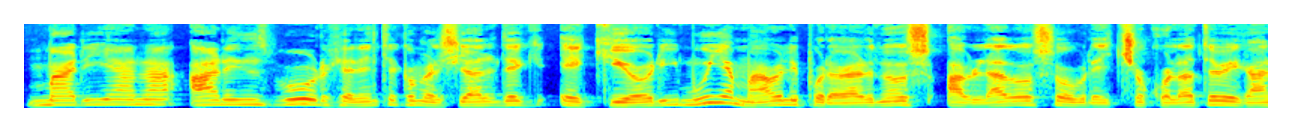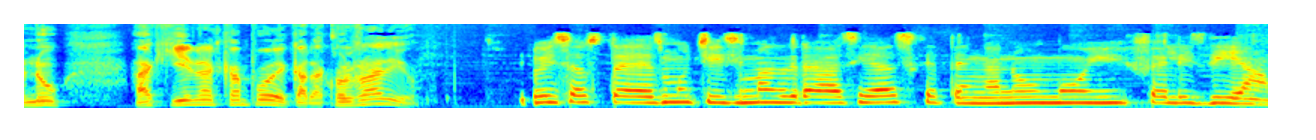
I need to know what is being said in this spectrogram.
Mariana Arensburg, gerente comercial de Equiori, muy amable por habernos hablado sobre chocolate vegano aquí en el campo de Caracol Radio. Luis, a ustedes muchísimas gracias, que tengan un muy feliz día.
